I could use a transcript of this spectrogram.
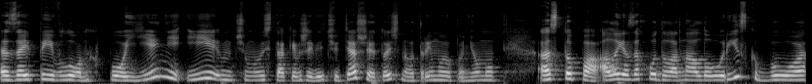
е, зайти в лонг по єні, і чомусь таке вже відчуття, що я точно отримую по ньому е, стопа. Але я заходила на low risk, бо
